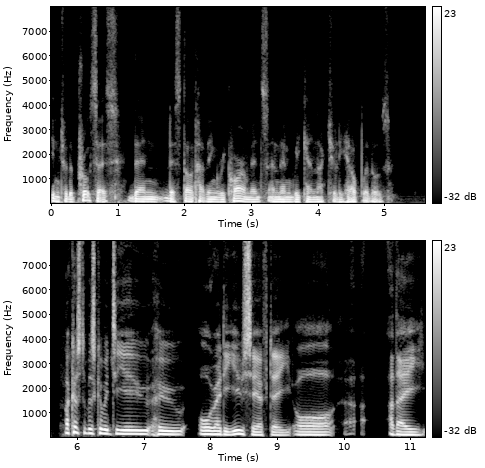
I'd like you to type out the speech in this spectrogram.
into the process, then they start having requirements, and then we can actually help with those. Are customers coming to you who already use CFD, or are they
